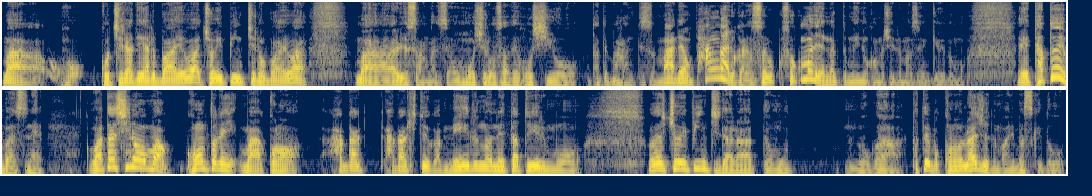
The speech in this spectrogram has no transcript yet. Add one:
まあこちらでやる場合はちょいピンチの場合はまあ有吉さんがですね面白さで星を例えば判定する。まあでもパンがあるからそそこまでやんなくてもいいのかもしれませんけれども、えー例えばですね私のまあ本当にまあこのはがはがきというかメールのネタというよりも私ちょいピンチだなって思うのが例えばこのラジオでもありますけど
